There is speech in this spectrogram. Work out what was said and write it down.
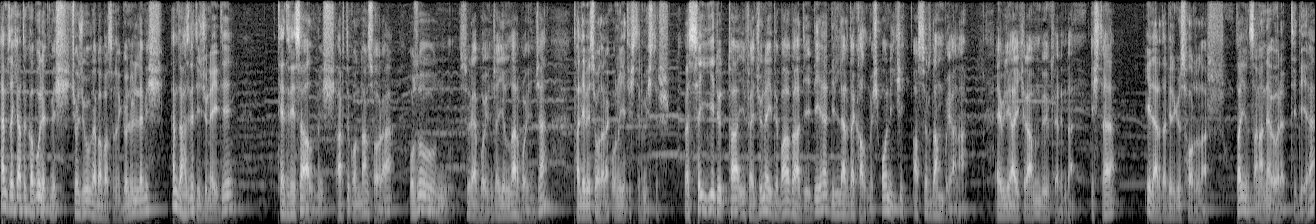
hem zekatı kabul etmiş, çocuğu ve babasını gönüllemiş hem de Hazreti Cüneyd'i tedrise almış. Artık ondan sonra uzun süre boyunca, yıllar boyunca talebesi olarak onu yetiştirmiştir. Ve Seyyidü Taife Cüneydi Bağdadi diye dillerde kalmış 12 asırdan bu yana. Evliya-i Kiram'ın büyüklerinden. İşte ileride bir gün sordular. Dayın sana ne öğretti diye.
